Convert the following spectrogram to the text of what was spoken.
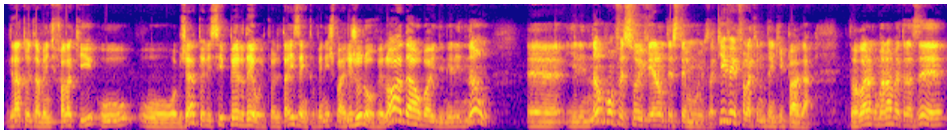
gratuitamente, fala que o, o objeto ele se perdeu, então ele está isento. Venishba, ele jurou, veloda ao ele não é, ele não confessou e vieram testemunhos. Aqui vem falar que não tem que pagar. Então agora a Gamara vai trazer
